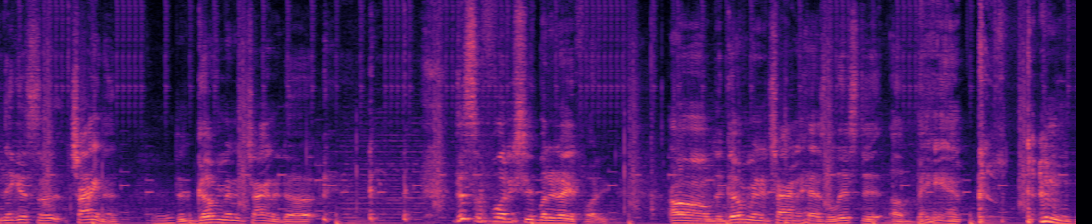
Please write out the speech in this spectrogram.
Niggas, uh, China, the government of China, dog. this is funny shit, but it ain't funny. Um, the government of China has listed a ban,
